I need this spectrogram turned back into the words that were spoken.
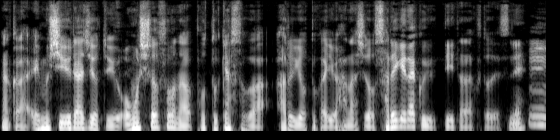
なんか MCU ラジオという面白そうなポッドキャストがあるよとかいう話をさりげなく言っていただくとですね、うんうんう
